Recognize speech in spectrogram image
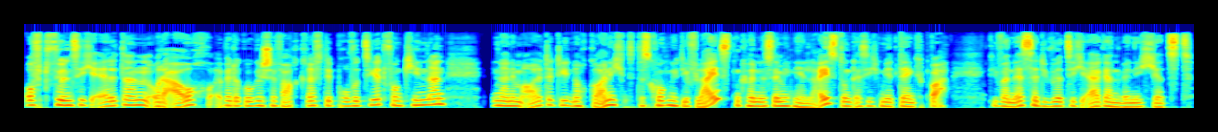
Oft fühlen sich Eltern oder auch pädagogische Fachkräfte provoziert von Kindern in einem Alter, die noch gar nicht das kognitiv leisten können. Das ist nämlich eine Leistung, dass ich mir denke, bah, die Vanessa, die wird sich ärgern, wenn ich jetzt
